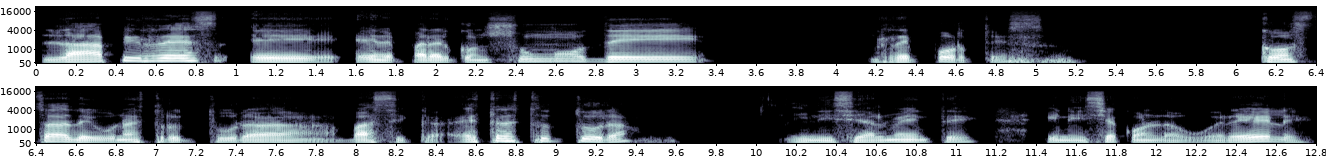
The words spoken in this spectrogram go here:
La API REST eh, para el consumo de reportes consta de una estructura básica. Esta estructura inicialmente inicia con la URL.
